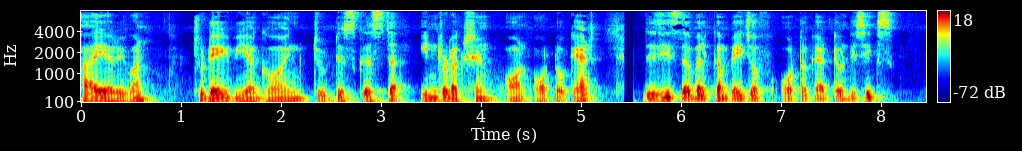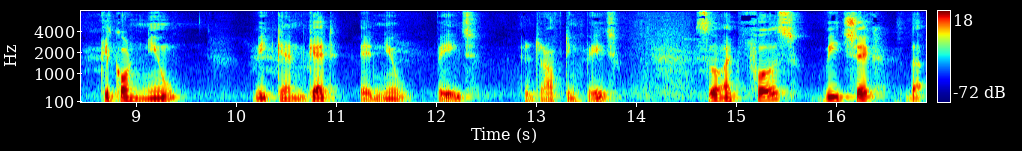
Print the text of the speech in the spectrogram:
Hi everyone. Today we are going to discuss the introduction on AutoCAD. This is the welcome page of AutoCAD 26. Click on new. We can get a new page, a drafting page. So at first we check the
